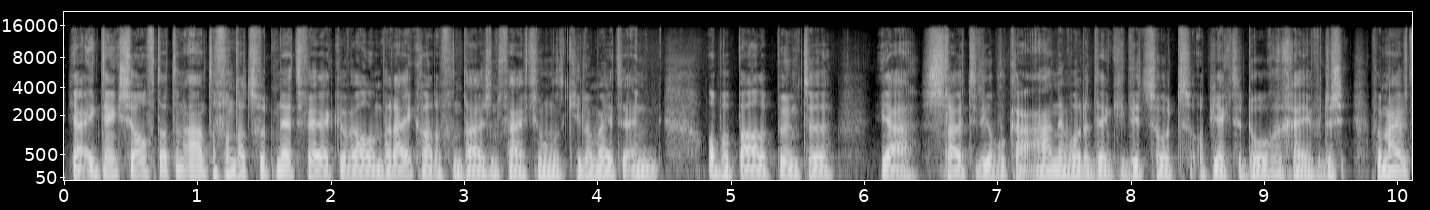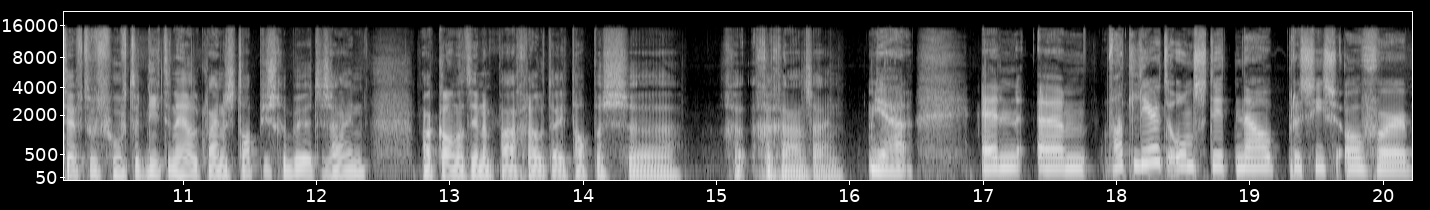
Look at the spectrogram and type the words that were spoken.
ja, ik denk zelf dat een aantal van dat soort netwerken wel een bereik hadden van 1500 kilometer. En op bepaalde punten ja, sluiten die op elkaar aan en worden denk ik dit soort objecten doorgegeven. Dus wat mij betreft hoeft het niet in hele kleine stapjes gebeurd te zijn. Maar kan het in een paar grote etappes uh, gegaan zijn. Ja, en um, wat leert ons dit nou precies over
